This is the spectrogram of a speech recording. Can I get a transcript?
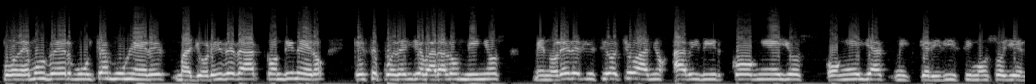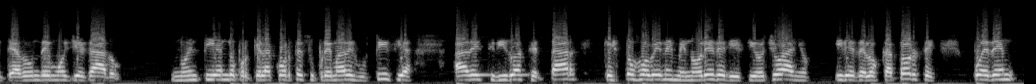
podemos ver muchas mujeres mayores de edad con dinero que se pueden llevar a los niños menores de 18 años a vivir con ellos, con ellas, mis queridísimos oyentes, a dónde hemos llegado. No entiendo por qué la Corte Suprema de Justicia ha decidido aceptar que estos jóvenes menores de 18 años y desde los 14 pueden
